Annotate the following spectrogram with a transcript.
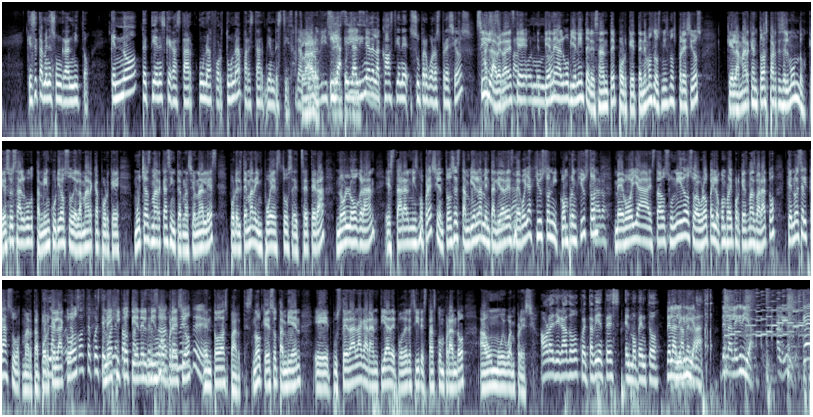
que ese también es un gran mito, que no te tienes que gastar una fortuna para estar bien vestido. Claro. Y la, y la línea de la COS tiene súper buenos precios. Sí, la verdad es que tiene algo bien interesante porque tenemos los mismos precios que la marca en todas partes del mundo, que eso es algo también curioso de la marca porque muchas marcas internacionales por el tema de impuestos, etcétera, no logran estar al mismo precio. Entonces también la mentalidad es me voy a Houston y compro en Houston, Claro. me voy a Estados Unidos o a Europa y lo compro ahí porque es más barato, que no es el caso, Marta, porque La- la, COS Lacoste te cuesta igual en México tiene el mismo precio en todas partes, ¿no? Que eso también, eh, pues te da la garantía de poder decir, estás comprando a un muy buen precio. Ahora ha llegado, cuentavientes, el momento De la alegría. de la alegría. Alegría. ¿Qué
